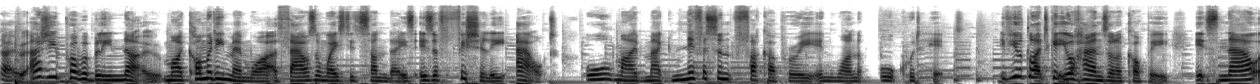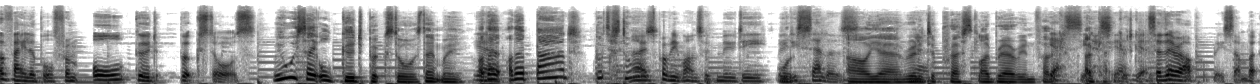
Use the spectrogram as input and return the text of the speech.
So, as you probably know, my comedy memoir, A Thousand Wasted Sundays, is officially out. All my magnificent fuck in one awkward hit. If you'd like to get your hands on a copy, it's now available from all good bookstores. We always say all good bookstores, don't we? Yeah. Are there are there bad No, bookstores? probably ones with moody, moody Or- sellers. Oh yeah, really Yeah. depressed librarian folks. Yes, yes, okay, yeah, good, yeah. good. So there are probably some, but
